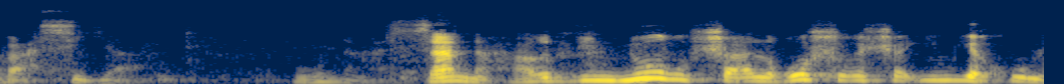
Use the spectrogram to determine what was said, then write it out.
ועשייה נעשה נהר דינור שעל ראש רשעים יחול.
